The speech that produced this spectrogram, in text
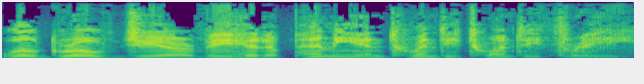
Will Grove GRV hit a penny in 2023?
